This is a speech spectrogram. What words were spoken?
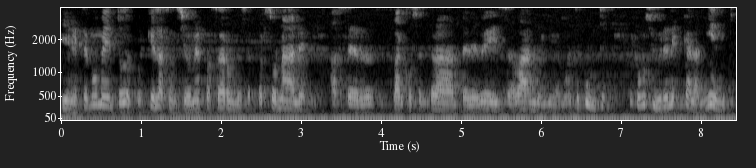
Y en este momento, después que las sanciones pasaron de ser personales a ser Banco Central, PDVSA, Banda, y llegamos a este punto, es como si hubiera un escalamiento.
